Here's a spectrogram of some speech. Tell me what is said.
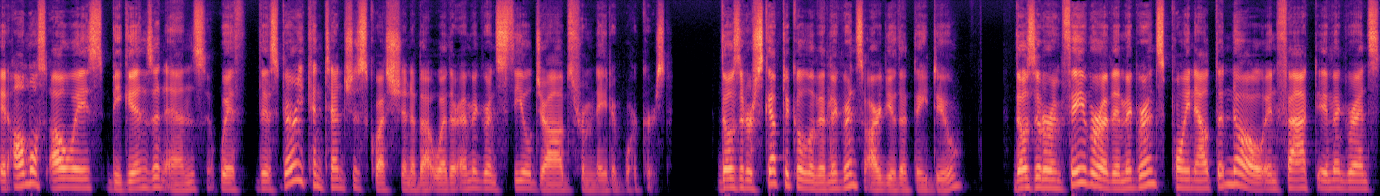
it almost always begins and ends with this very contentious question about whether immigrants steal jobs from native workers. Those that are skeptical of immigrants argue that they do. Those that are in favor of immigrants point out that no, in fact, immigrants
